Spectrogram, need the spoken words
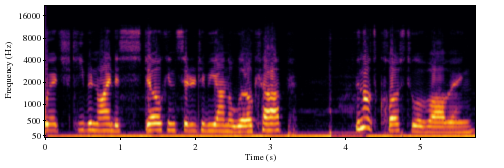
Which, keep in mind, is still considered to be on the Little Cup. Even though it's close to evolving.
